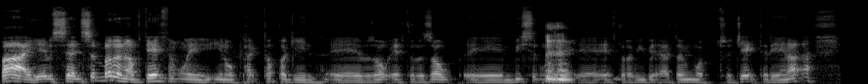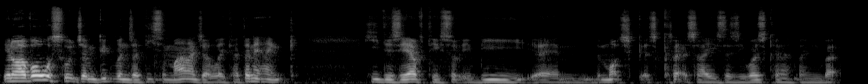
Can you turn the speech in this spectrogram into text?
but aye, it was St Mirren have definitely you know picked up again, uh, result after result, um, recently uh, after a wee bit of a downward trajectory. And I, I- you know, I've always thought Jim Goodwin's a decent manager. Like I didn't think he deserved to sort of be um, much as criticised as he was, kind of thing. But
